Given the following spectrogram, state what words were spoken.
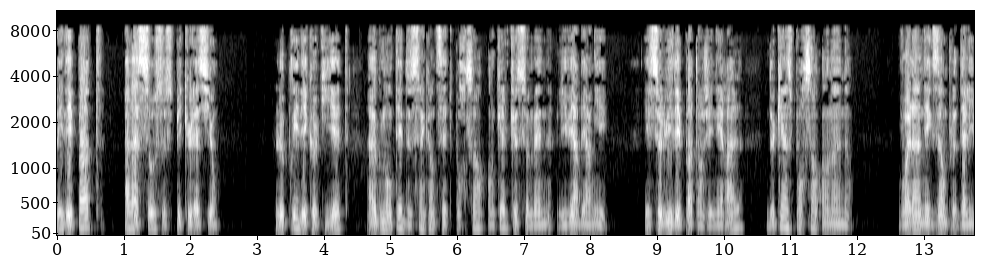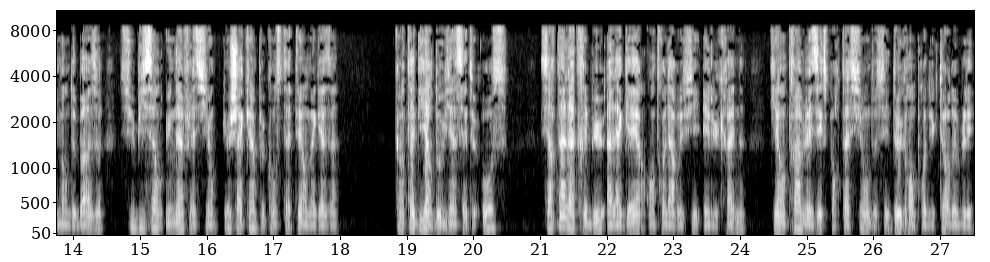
Prix des pâtes à la sauce spéculation. Le prix des coquillettes a augmenté de 57% en quelques semaines l'hiver dernier, et celui des pâtes en général de 15% en un an. Voilà un exemple d'aliment de base subissant une inflation que chacun peut constater en magasin. Quant à dire d'où vient cette hausse, certains l'attribuent à la guerre entre la Russie et l'Ukraine qui entrave les exportations de ces deux grands producteurs de blé.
